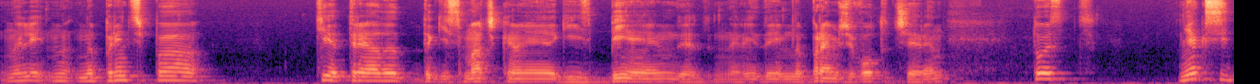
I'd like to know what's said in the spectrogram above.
нали, на, на принципа тия трябва да, да ги смачкаме, да ги избием, да, нали, да им направим живота черен. Тоест, някакси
